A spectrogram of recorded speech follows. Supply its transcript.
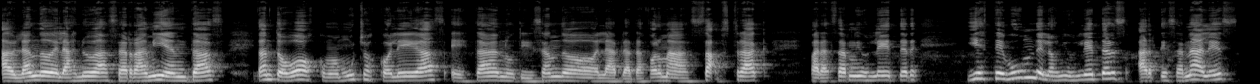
Hablando de las nuevas herramientas, tanto vos como muchos colegas están utilizando la plataforma Substract para hacer newsletter y este boom de los newsletters artesanales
